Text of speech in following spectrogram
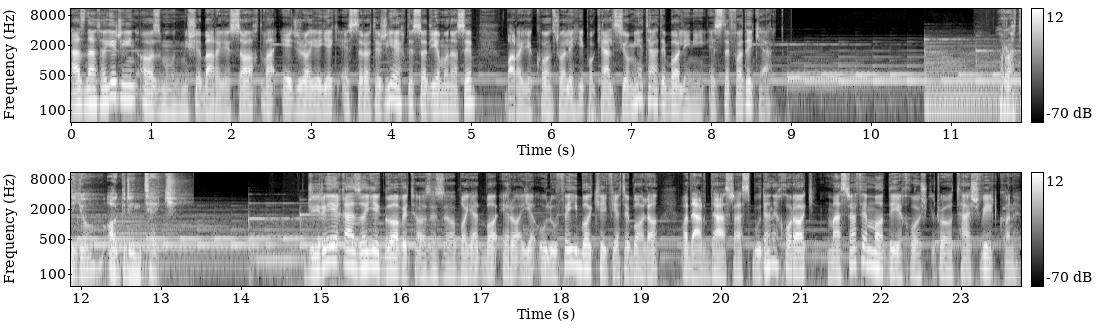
از نتایج این آزمون میشه برای ساخت و اجرای یک استراتژی اقتصادی مناسب برای کنترل هیپوکلسیومی تحت بالینی استفاده کرد. رادیو آگرین تک جیره غذایی گاو تازه‌زا باید با ارائه علوفه‌ای با کیفیت بالا و در دسترس بودن خوراک مصرف ماده خشک رو تشویق کنه.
